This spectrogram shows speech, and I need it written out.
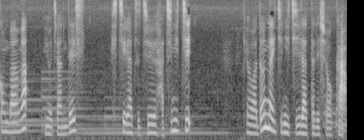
こんばんはみおちゃんです。7月18日。今日はどんな一日だったでしょうか？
